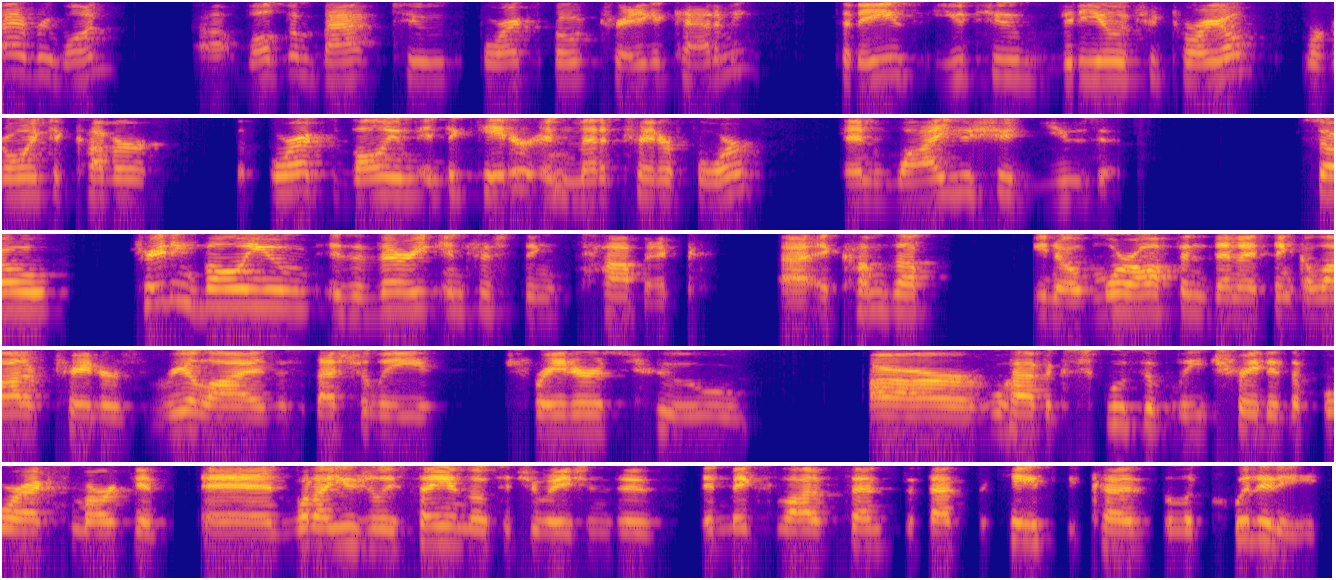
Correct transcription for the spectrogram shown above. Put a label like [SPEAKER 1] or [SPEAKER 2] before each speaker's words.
[SPEAKER 1] Hi, everyone. Uh, welcome back to Forex Boat Trading Academy. Today's YouTube video tutorial, we're going to cover the Forex volume indicator in MetaTrader 4 and why you should use it. So trading volume is a very interesting topic. Uh, it comes up, you know, more often than I think a lot of traders realize, especially traders who are who have exclusively traded the forex market. And what i usually say in those situations is it makes a lot of sense that that's the case because the liquidity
